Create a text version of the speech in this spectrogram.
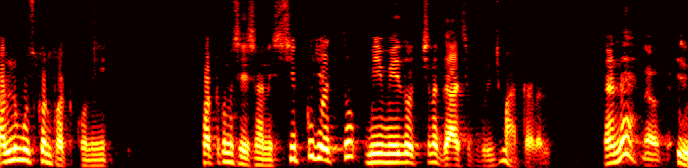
కళ్ళు మూసుకొని పట్టుకొని పట్టుకున్న శేషాన్ని సిప్పు చేస్తూ మీ మీద వచ్చిన గాసిప్ గురించి మాట్లాడాలి అండి ఓకే ఇది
